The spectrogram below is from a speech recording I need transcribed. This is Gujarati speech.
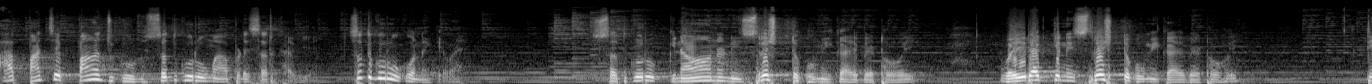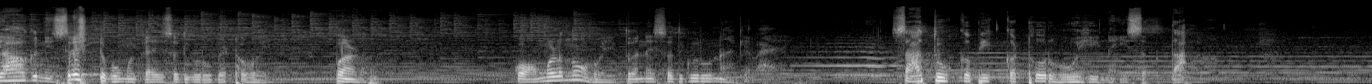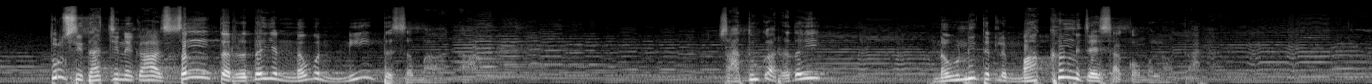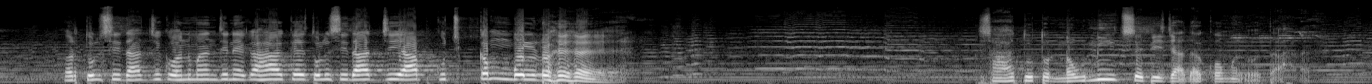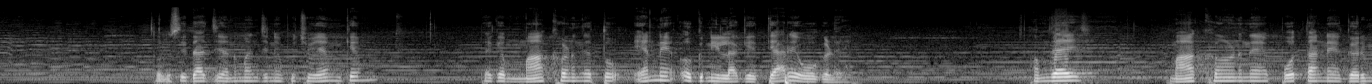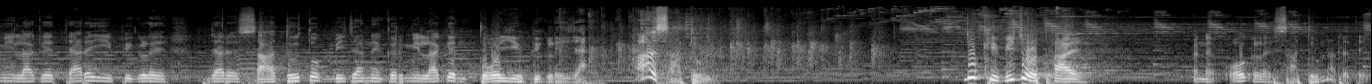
આ પાંચે પાંચ ગુણ સદગુરુમાં આપણે સરખાવીએ. સદગુરુ કોને કહેવાય? સદગુરુ જ્ઞાનની શ્રેષ્ઠ ભૂમિકાએ બેઠો હોય, વૈરાગ્યની શ્રેષ્ઠ ભૂમિકાએ બેઠો હોય, ત્યાગની શ્રેષ્ઠ ભૂમિકાએ સદગુરુ બેઠો હોય. પણ કોમળ ન હોય તો એને સદગુરુ ના કહેવાય. સાધુ કભી કઠોર હોઈ નહીં શકતા. तुलसीदास जी ने कहा संत हृदय नवनीत समाना साधु का हृदय नवनीत એટલે माखन जैसा कोमल होता है और तुलसीदास जी को हनुमान जी ने कहा कि तुलसीदास जी आप कुछ कम बोल रहे हैं साधु तो नवनीत से भी ज्यादा कोमल होता है તુલસીદાસજી હનુમાનજીને પૂછ્યું, એમ કેમ? કે, માખણને તો એને અગ્નિ લાગે, ત્યારે ઓગળે. સમજાય? માખણને પોતાને ગરમી લાગે, ત્યારે એ પીગળે. જ્યારે સાધુ તો બીજાને ગરમી લાગે ને, તો એ પીગળી જાય. આ સાધુ. દુઃખી બીજો થાય અને ઓગળે સાધુના હૃદય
